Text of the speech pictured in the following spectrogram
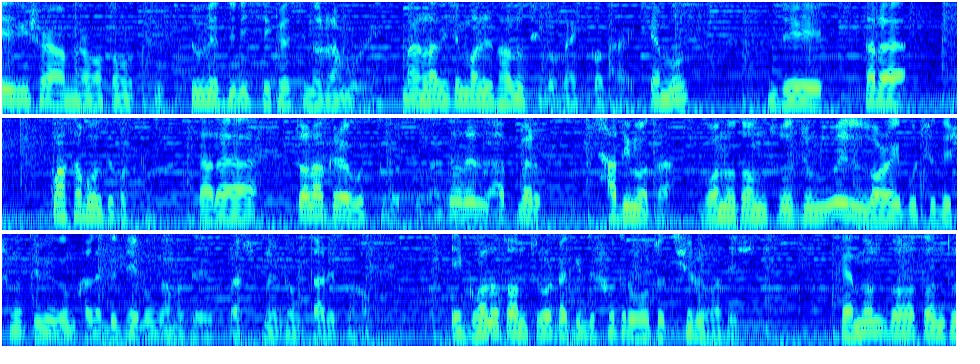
এই বিষয়ে আপনার মতামত কি? দুর্গা যিনি শেখ হাসিনার আমলে, বাংলাদেশের মানুষ ভালো ছিল এক কথায়। কেমন? যে তারা কথা বলতে পারতো তারা চলাফেরা করতে পারতো না। আপনার স্বাধীনতা, গণতন্ত্রের জন্যই লড়াই করছে দেশনেত্রী বেগম খালেদা এবং আমাদের রাষ্ট্রনায়ক তারেক রহমান। এই গণতন্ত্রটা কিন্তু সতেরো বছর ছিল না দেশ কেমন গণতন্ত্র?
